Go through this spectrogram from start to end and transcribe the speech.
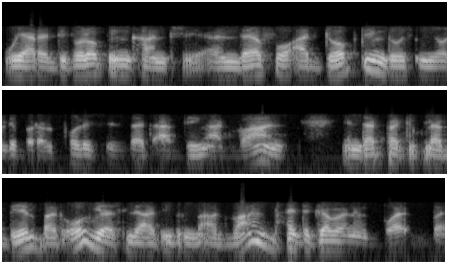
we are a developing country, and therefore adopting those neoliberal policies that are being advanced in that particular bill, but obviously are even advanced by the governing by, by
